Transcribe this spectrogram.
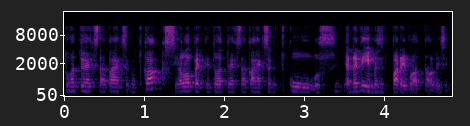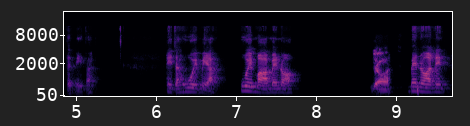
1982 ja lopetti 1986, ja ne viimeiset pari vuotta oli sitten niitä, niitä huimia, huimaa menoa, Joo. menoa, niin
